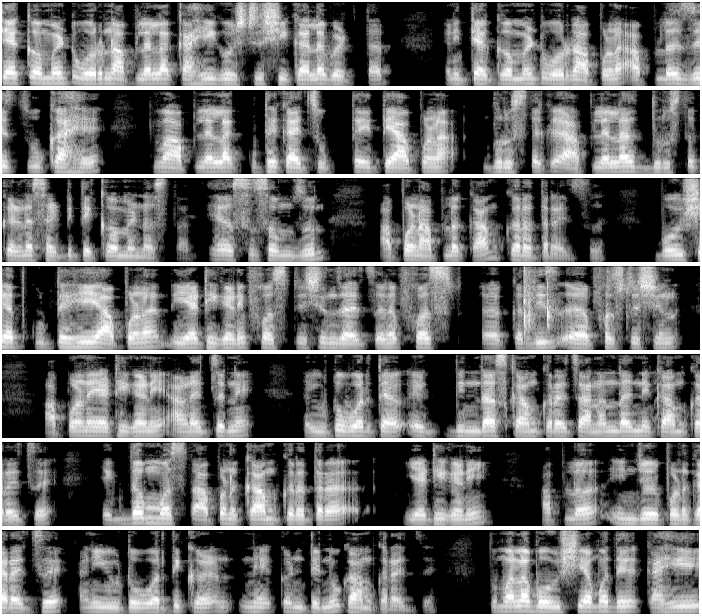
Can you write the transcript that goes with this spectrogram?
त्या कमेंटवरून आपल्याला काही गोष्टी शिकायला भेटतात आणि त्या कमेंटवरून आपण आपलं जे चूक आहे किंवा आपल्याला कुठे काय चुकतंय ते आपण दुरुस्त क आपल्याला दुरुस्त करण्यासाठी ते कमेंट असतात. हे असं समजून आपण आपलं काम करत राहायचं. भविष्यात कुठेही आपण या ठिकाणी स्टेशन जायचं नाही. फर्स्ट कधीच स्टेशन आपण या ठिकाणी आणायचं नाही. यूट्यूबवर त्या एक बिंदास काम करायचं आनंदाने काम करायचं एकदम मस्त आपण काम करत राहा. या ठिकाणी आपलं एन्जॉय पण करायचं आहे आणि यूट्यूबवरती कं कंटिन्यू काम करायचं आहे तुम्हाला भविष्यामध्ये काही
